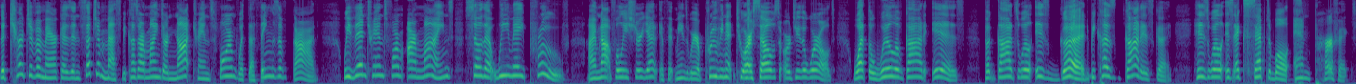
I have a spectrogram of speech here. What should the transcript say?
The Church of America is in such a mess because our minds are not transformed with the things of God. We then transform our minds so that we may prove. I'm not fully sure yet if it means we are proving it to ourselves or to the world what the will of God is. But God's will is good because God is good. His will is acceptable and perfect.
